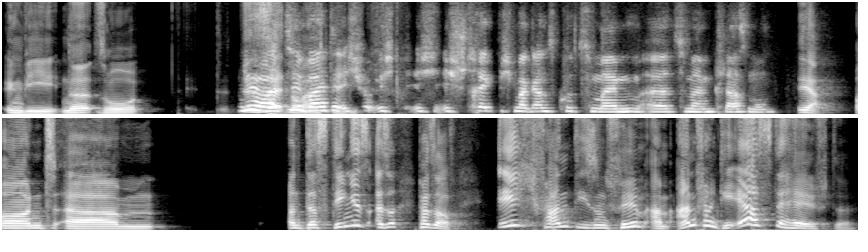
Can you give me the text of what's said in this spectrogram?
irgendwie, ne, so. Ja, halt erzähl weiter. Ich, ich, ich, ich strecke mich mal ganz kurz zu meinem, äh, zu meinem Klasmo. Ja, und, ähm, und das Ding ist, also, pass auf, ich fand diesen Film am Anfang, die erste Hälfte,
